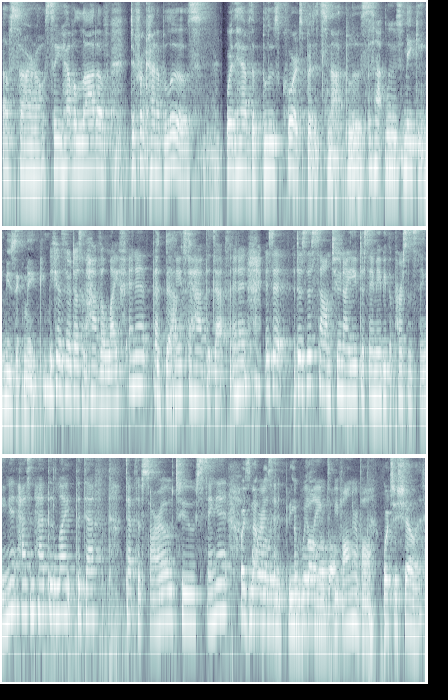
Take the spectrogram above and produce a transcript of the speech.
of sorrow. So you have a lot of different kind of blues where they have the blues chords, but it's not blues. It's not blues. making, music making. because there doesn't have the life in it that The depth. needs to have the depth in it. Is it does this sound too naive to say maybe the person singing it hasn't had the light the depth depth of sorrow to sing it Or is not is willing it- to be willing to be vulnerable. or to show it.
